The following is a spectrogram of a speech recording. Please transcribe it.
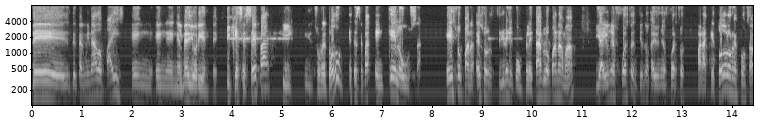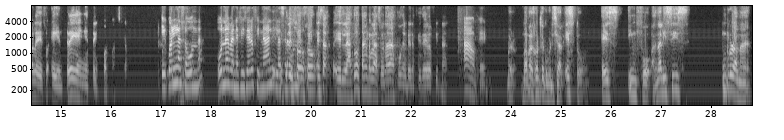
de determinado país en, en, el Medio Oriente y que se sepa y, sobre todo que se sepa en qué lo usa. Eso, para, eso tiene que completarlo Panamá y hay un esfuerzo, entiendo que hay un esfuerzo para que todos los responsables de eso entreguen esta información. ¿Y cuál es la segunda? Una el beneficiario final y la segunda. Son, eh, las dos están relacionadas con el beneficiario final. Ah, ok. Bueno, vamos al corte comercial. Esto es Info Análisis, un programa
